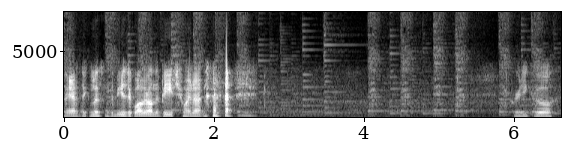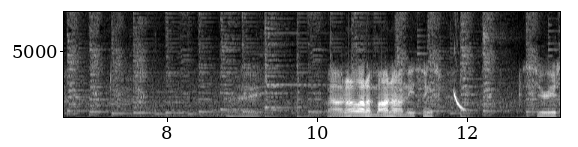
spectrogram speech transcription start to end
Yeah, they can listen to music while they're on the beach, why not? Pretty cool. Alright. Wow, not a lot of mana on these things. Serious.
